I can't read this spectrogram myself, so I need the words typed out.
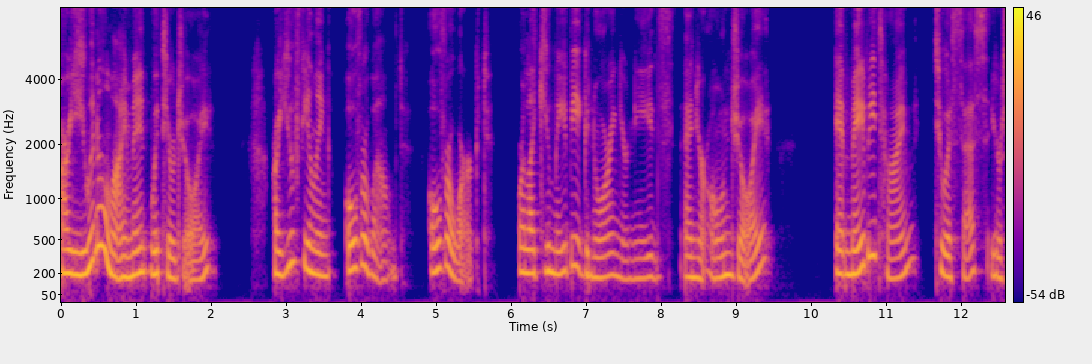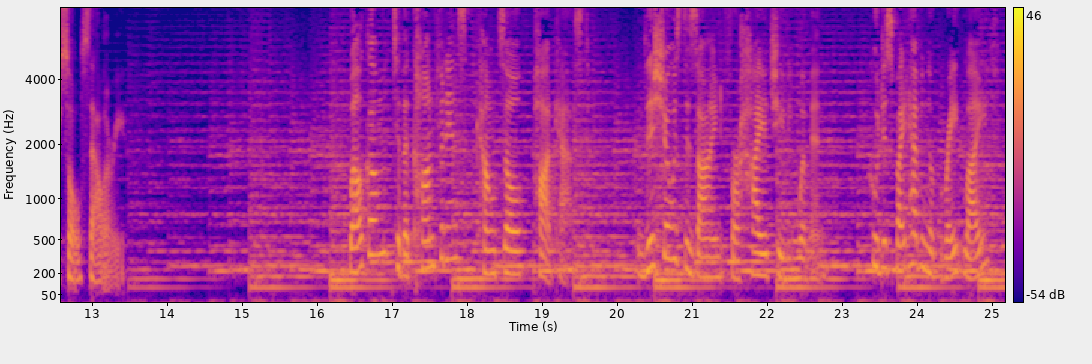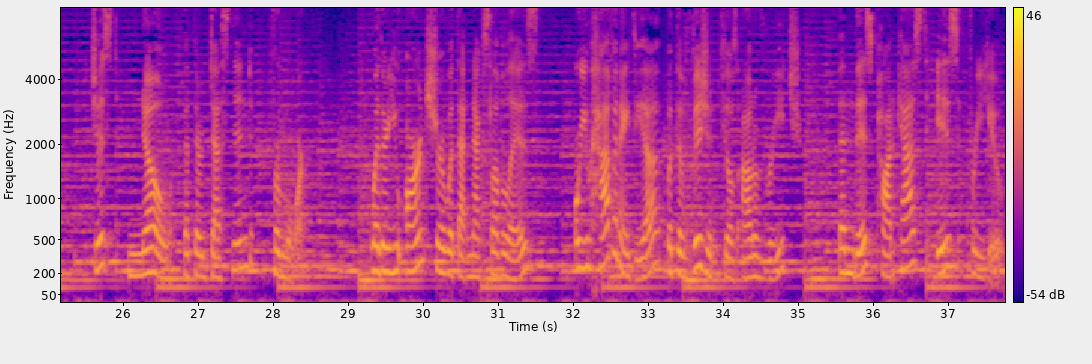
Are you in alignment with your joy? Are you feeling overwhelmed, overworked, or like you may be ignoring your needs and your own joy? It may be time to assess your soul salary. Welcome to the Confidence Counsel podcast. This show is designed for high achieving women who, despite having a great life, just know that they're destined for more. Whether you aren't sure what that next level is, or you have an idea but the vision feels out of reach, then this podcast is for you.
